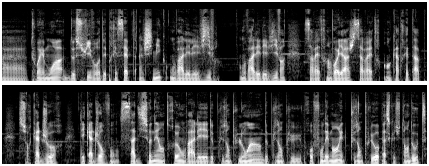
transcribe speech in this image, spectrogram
euh, toi et moi, de suivre des préceptes alchimiques. On va aller les vivre. On va aller les vivre. Ça va être un voyage. Ça va être en 4 étapes sur 4 jours les quatre jours vont s'additionner entre eux, on va aller de plus en plus loin, de plus en plus profondément et de plus en plus haut parce que tu t'en doutes,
